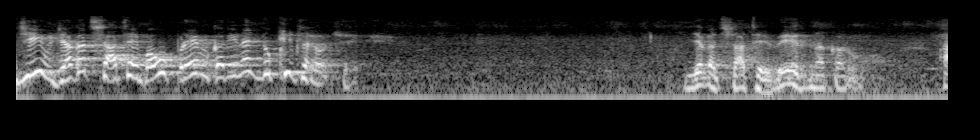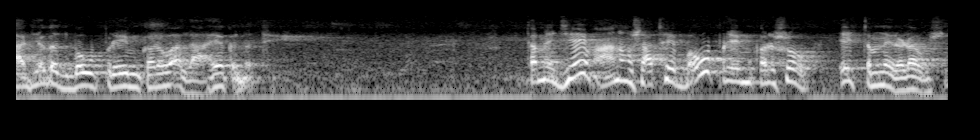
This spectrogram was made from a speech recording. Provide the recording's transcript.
જીવ જગત સાથે બહુ પ્રેમ કરીને દુઃખી થયો છે. જગત સાથે વેર ન કરો. આ જગત બહુ પ્રેમ કરવા લાયક નથી. તમે જે માનવ સાથે બહુ પ્રેમ કરશો, એ જ તમને રડાવશે.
